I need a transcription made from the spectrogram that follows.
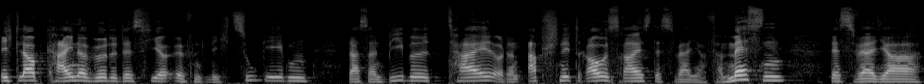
Ich glaube, keiner würde das hier öffentlich zugeben, dass ein Bibelteil oder ein Abschnitt rausreißt, das wäre ja vermessen, das wäre ja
